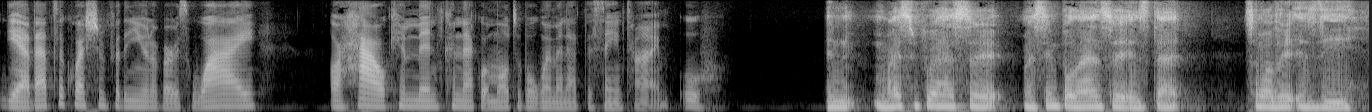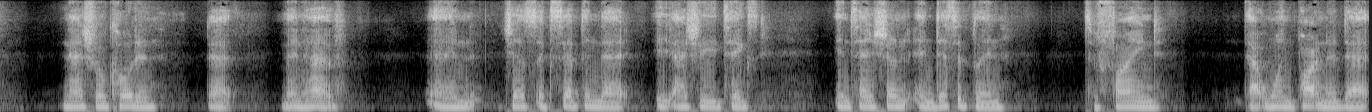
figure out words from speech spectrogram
yeah, that's a question for the universe. Why or how can men connect with multiple women at the same time? Ooh. And my simple answer, my simple answer is that some of it is the natural coding that men have. And just accepting that it actually takes intention and discipline to find that one partner that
